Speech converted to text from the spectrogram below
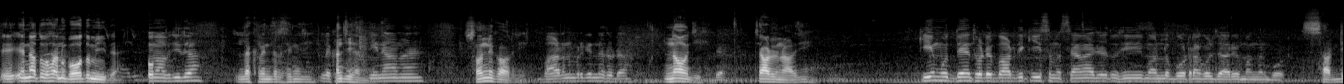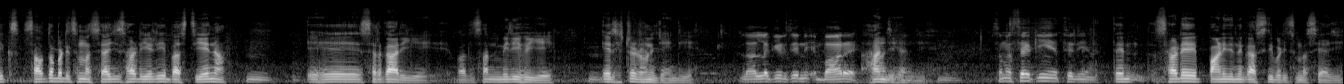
ਤੇ ਇਹਨਾਂ ਤੋਂ ਸਾਨੂੰ ਬਹੁਤ ਉਮੀਦ ਹੈ। ਆਪ ਜੀ ਦਾ? ਲਖਵਿੰਦਰ ਸਿੰਘ ਜੀ। ਹਾਂਜੀ ਹਾਂਜੀ। ਕੀ ਨਾਮ ਹੈ? ਸੋਨੀ ਕੌਰ ਜੀ। ਵਾਰਡ ਨੰਬਰ ਕਿੰਨਾ ਤੁਹਾਡਾ? 9 ਜੀ। ਝਾੜੂ ਨਾਲ ਜੀ। ਕੀ ਮੁੱਦੇ ਤੁਹਾਡੇ ਵਾਰਡ ਦੀ? ਕੀ ਸਮੱਸਿਆਵਾਂ ਹੈ ਜਿਹੜੇ ਤੁਸੀਂ ਮੰਨ ਲਓ ਵੋਟਰਾਂ ਕੋਲ ਜਾ ਰਹੇ ਹੋ ਮੰਗਣ ਵੋਟ? ਸਾਡੀ ਸਭ ਤੋਂ ਵੱਡੀ ਸਮੱਸਿਆ ਜੀ ਸਾਡੀ ਜਿਹੜੀ ਬਸਤੀ ਹੈ ਨਾ ਇਹ ਸਰਕਾਰੀ ਹੈ। ਮਤਲਬ ਸਾਨੂੰ ਮਿਲੀ ਹੋਈ ਹੈ। ਇਹ ਰਜਿਸਟਰਡ ਹੋਣੀ ਚਾਹੀਦੀ ਹੈ। ਲਾਲ ਲਕੀਰ ਤੇ ਬਾਹਰ ਹੈ। ਹਾਂਜੀ ਹਾਂਜੀ। ਸਮੱਸਿਆ ਕੀ ਹੈ ਇੱਥੇ ਦੀਆਂ? ਤੇ ਸਾਡੇ ਪਾਣੀ ਦੀ ਨਿਕਾਸੀ ਦੀ ਬੜੀ ਸਮੱਸਿਆ ਹੈ ਜੀ।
